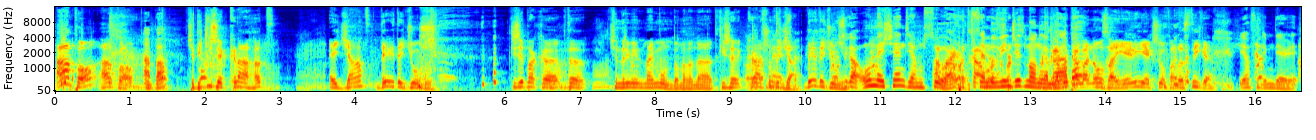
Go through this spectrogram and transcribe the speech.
Apo, apo. Apo. Që t'i kishe krahët e gjatë deri te gjuri. Kishe pak eh, këtë qëndrimin majmun, domethënë eh, të kishe krah shumë të gjatë. Deri te gjuri. Shiko, unë me qentë jam mësuar se më vijnë gjithmonë nga mbrapa. Kap kavanoza Jeri e kështu fantastike. Jo, faleminderit.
